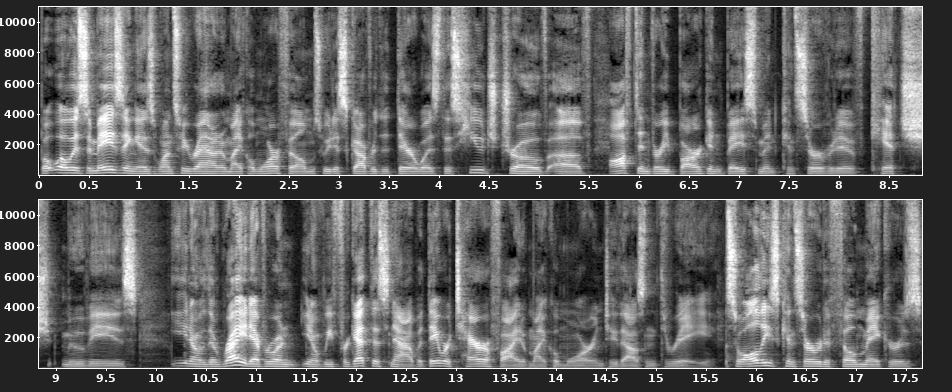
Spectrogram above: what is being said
But what was amazing is once we ran out of Michael Moore films, we discovered that there was this huge trove of often very bargain basement conservative kitsch movies. You know, the right, everyone, you know, we forget this now, but they were terrified of Michael Moore in 2003. So all these conservative filmmakers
